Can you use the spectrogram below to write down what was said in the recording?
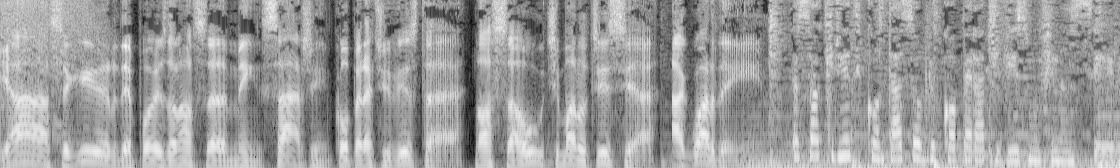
E a seguir, depois da nossa mensagem cooperativista, nossa última notícia. Aguardem. Eu só queria te contar sobre o cooperativismo financeiro.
